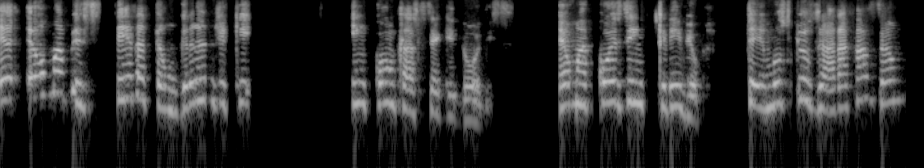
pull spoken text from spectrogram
é, é uma besteira tão grande que encontra seguidores. É uma coisa incrível. Temos que usar a razão.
